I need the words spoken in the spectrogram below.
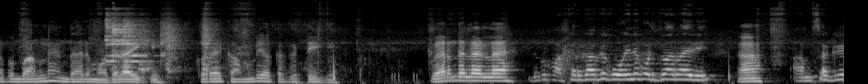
അപ്പം വന്ന എന്തായാലും മുതലായിക്ക്. കുറേ കമ്പിയൊക്കെ കിട്ടിക്ക് വേറെന്തല്ല ഉള്ളേ? ഇതിപ്പോ പക്കർക്കാക്ക് കോയിനെ കൊടുത്തു പറഞ്ഞാൽ ആ. അംസക്ക്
